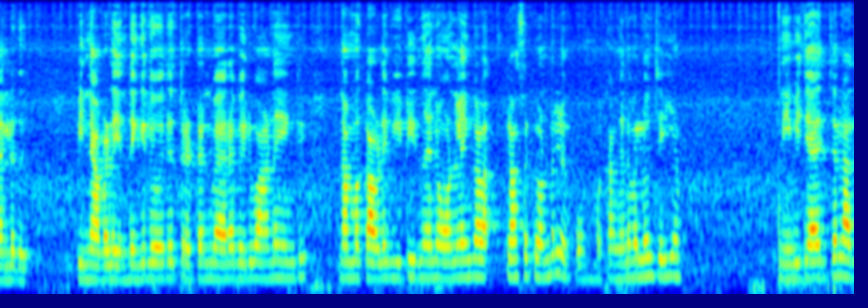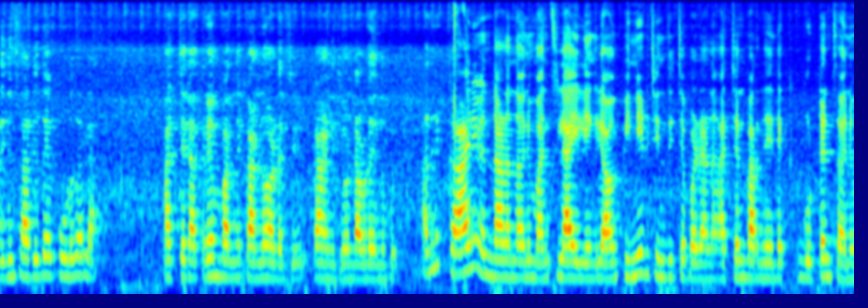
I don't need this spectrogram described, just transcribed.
നല്ലത്? പിന്നെ അവൾ എന്തെങ്കിലും ഒരു ത്രട്ടൻ വേറെ വരുവാണെങ്കിൽ നമുക്ക് അവളെ വീട്ടിൽ ഇരുന്ന് തന്നെ ഓൺലൈൻ ക്ലാസ്സൊക്കെ ഉണ്ടല്ലോ ഇപ്പോൾ നമുക്ക് അങ്ങനെ വല്ലതും ചെയ്യാം. നീ വിചാരിച്ചാൽ അതിനും സാധ്യത കൂടുതലാണ് അച്ഛൻ അത്രയും പറഞ്ഞ് കണ്ണു അടച്ച് കാണിച്ചുകൊണ്ട് അവിടെ നിന്ന് പോയി. അതിന് കാര്യം എന്താണെന്ന് അവന് മനസ്സിലായില്ലെങ്കിലും അവൻ പിന്നീട് ചിന്തിച്ചപ്പോഴാണ് അച്ഛൻ പറഞ്ഞതിന്റെ ഗുട്ടൻസ് അവന്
